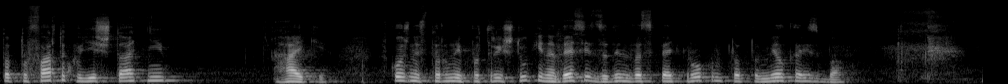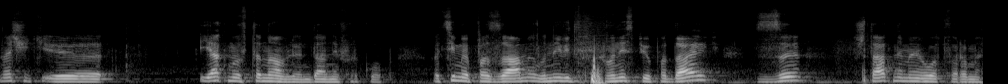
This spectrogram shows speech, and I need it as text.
Тобто в фартуху є штатні гайки. З кожної сторони по три штуки на 10 з 1,25 кроком, тобто мелка різьба. Значить, е, як ми встановлюємо даний фаркоп? Оціми пазами вони, від, вони співпадають з штатними отворами,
